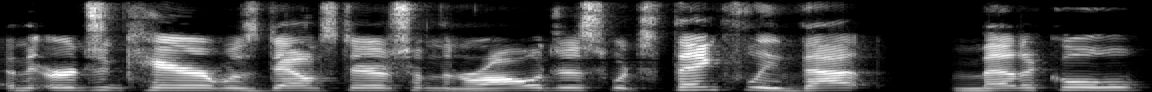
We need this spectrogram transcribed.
and the urgent care was downstairs from the neurologist, which thankfully that medical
